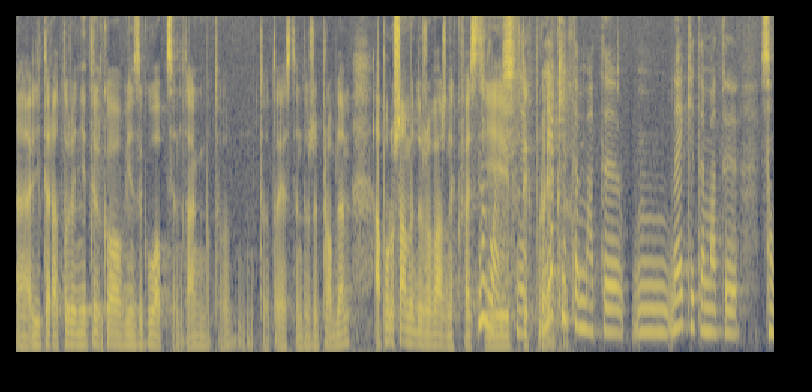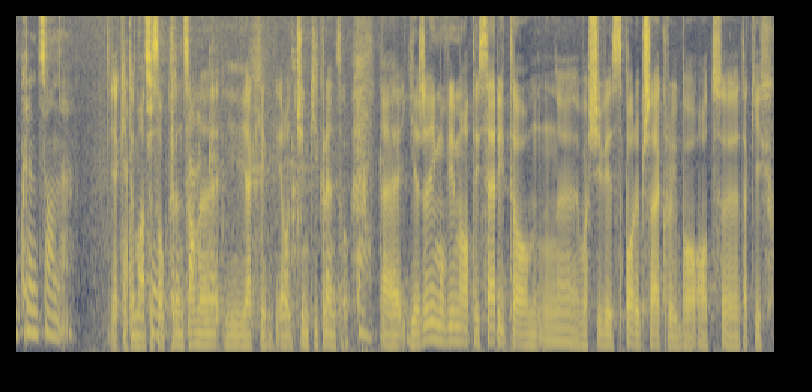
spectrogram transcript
e, literatury, nie tylko w języku obcym, tak? bo to, to, to jest ten duży problem. A poruszamy dużo ważnych kwestii no w tych projektach. Jakie tematy, mm, na jakie tematy są kręcone? Jakie tematy są kręcone tak. i jakie odcinki kręcą. Tak. E, jeżeli mówimy o tej serii, to mm, e, właściwie jest spory przekrój, bo od e, takich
